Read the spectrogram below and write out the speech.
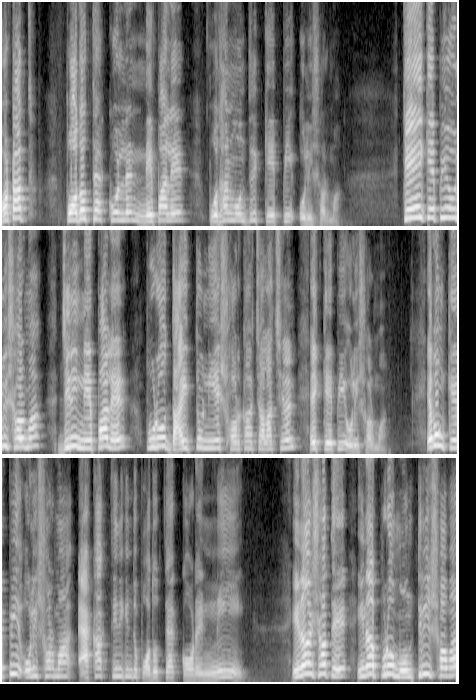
হঠাৎ পদত্যাগ করলেন নেপালের প্রধানমন্ত্রী কেপি ওলি শর্মা। কে কেপি ওলি শর্মা? যিনি নেপালের পুরো দায়িত্ব নিয়ে সরকার চালাচ্ছিলেন এই কেপি ওলি শর্মা। এবং কেপি ওলি শর্মা একা তিনি কিন্তু পদত্যাগ করেননি। এনার সাথে ইনার পুরো মন্ত্রিসভা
